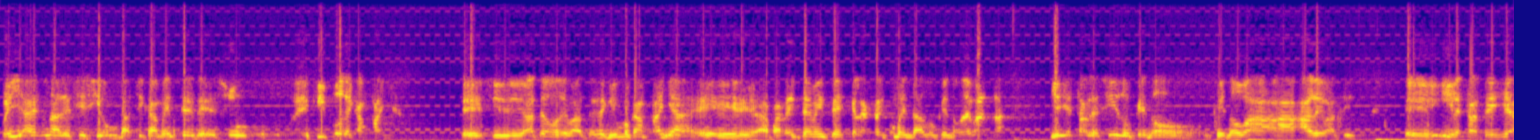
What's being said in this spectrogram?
pues ya es una decisión básicamente de su equipo de campaña eh, si debate o no debate. El equipo campaña eh, aparentemente es que le ha recomendado que no debata y ella ha establecido que no, que no va a, debatir. Eh, y la estrategia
